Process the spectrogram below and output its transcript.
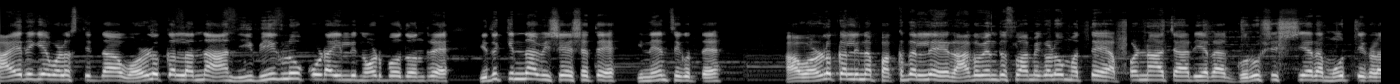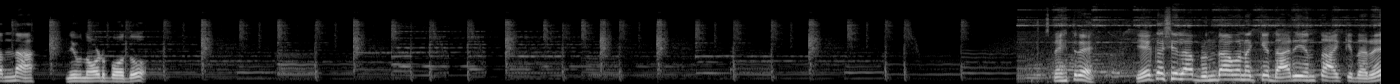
ರಾಯರಿಗೆ ಬಳಸ್ತಿದ್ದ ಒರಳುಕಲ್ಲನ್ನು ನೀವೀಗಲೂ ಕೂಡ ಇಲ್ಲಿ ನೋಡ್ಬೋದು ಅಂದರೆ ಇದಕ್ಕಿನ್ನ ವಿಶೇಷತೆ ಇನ್ನೇನು ಸಿಗುತ್ತೆ? ಆ ಒರಳುಕಲ್ಲಿನ ಪಕ್ಕದಲ್ಲೇ ರಾಘವೇಂದ್ರ ಸ್ವಾಮಿಗಳು ಮತ್ತೆ ಅಪ್ಪಣ್ಣಾಚಾರ್ಯರ ಗುರು ಶಿಷ್ಯರ ಮೂರ್ತಿಗಳನ್ನ ನೀವು ನೋಡ್ಬೋದು. ಸ್ನೇಹಿತರೆ ಏಕಶಿಲಾ ಬೃಂದಾವನಕ್ಕೆ ದಾರಿ ಅಂತ ಹಾಕಿದ್ದಾರೆ.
